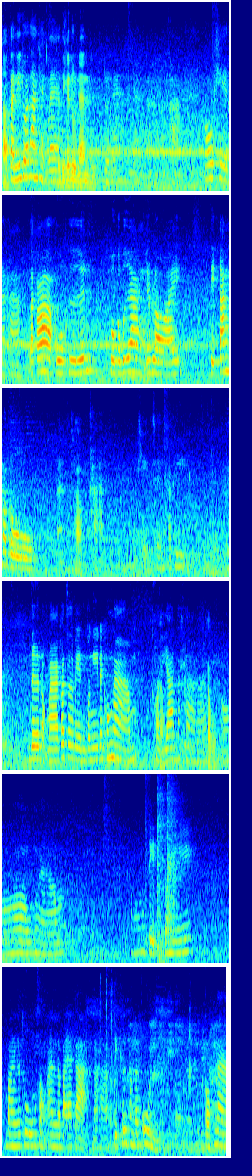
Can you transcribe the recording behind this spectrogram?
ครับ แต่นี่ดูว่าทางแข็งแรงแต่นี่ก็ดูแน่นอยู่ ดูแน่ดูแน่อ่าค่ะ ก็โอเคนะคะ แล้วก็ปูพื้น ปูกระเบื้องเรียบร้อย ติดตั้งประตูอะครับ ค่ะ โอเค เชิญค่ะพี่ เดินออกมาก็จะเป็นตรงนี้เป็นห้องน้ำขออนุญาตนะคะครับผม อ๋อห้องน้ำอ๋อติดตรงนี้บานกระทุงสองอันระบายอากาศนะคะ ติดเครื่องทำน้ำอุ่นก๊อกน้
